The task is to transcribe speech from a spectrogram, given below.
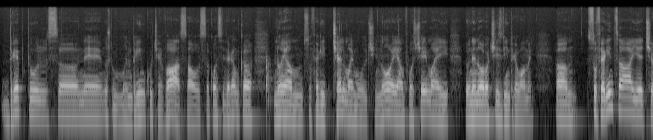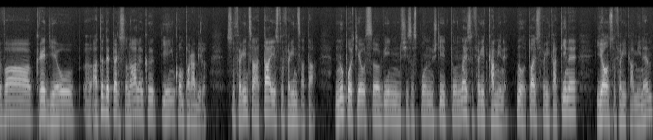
dreptul să ne, nu știu, mândrim cu ceva sau să considerăm că noi am suferit cel mai mult și noi am fost cei mai nenorociți dintre oameni. Um, suferința e ceva, cred eu, atât de personal încât e incomparabilă. Suferința ta e suferința ta. Nu pot eu să vin și să spun, știi, tu n-ai suferit ca mine. Nu, tu ai suferit ca tine, eu am suferit ca mine.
